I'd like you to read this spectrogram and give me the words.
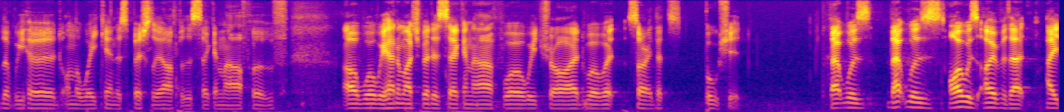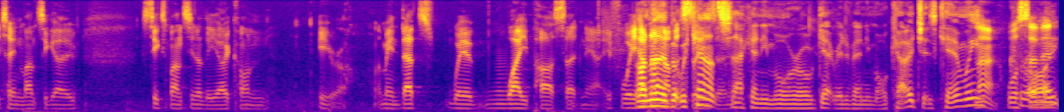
that we heard on the weekend, especially after the second half of, oh well, we had a much better second half. Well, we tried. Well, we, sorry, that's bullshit. That was that was I was over that eighteen months ago, six months into the Okon era. I mean, that's we're way past that now. If we I know, but we can't sack any more or get rid of any more coaches, can we? no. Well, so then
